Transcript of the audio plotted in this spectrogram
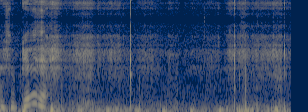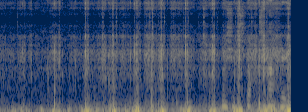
That's not good, is it? We should stop tapping.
